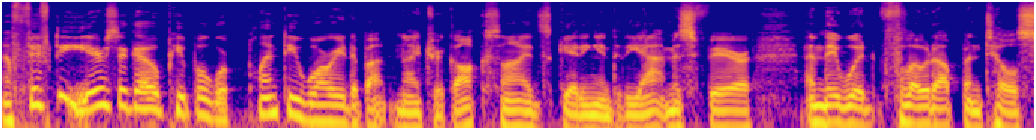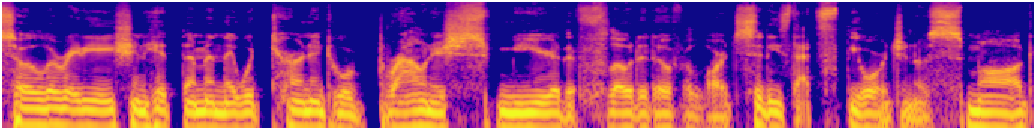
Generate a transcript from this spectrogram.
Now, 50 years ago, people were plenty worried about nitric oxides getting into the atmosphere, and they would float up until solar radiation hit them and they would turn into a brownish smear that floated over large cities. That's the origin of smog.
